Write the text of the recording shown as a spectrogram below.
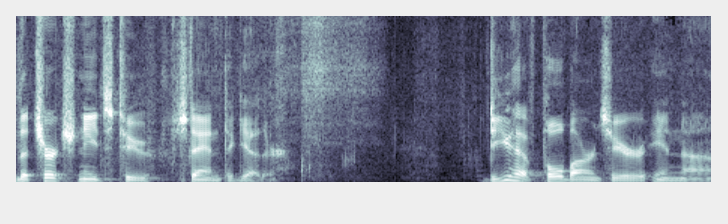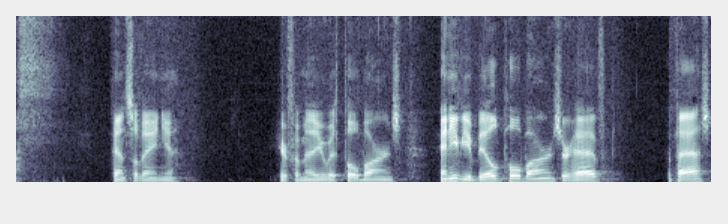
the church needs to stand together. Do you have pole barns here in uh, Pennsylvania? You're familiar with pole barns? Any of you build pole barns or have in the past?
